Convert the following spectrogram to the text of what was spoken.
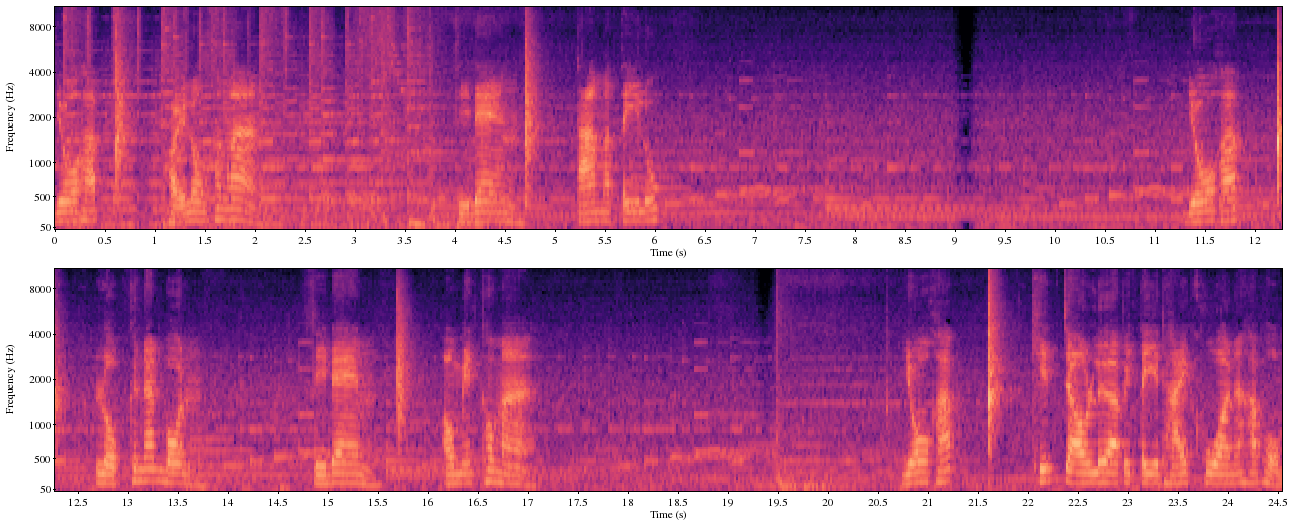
โยครับ ถอยลงข้างล่าง สีแดงตามมาตีลุก โยครับ หลบขึ้นด้านบน สีแดง เอาเม็ดเข้ามา โยครับ คิดจะเอาเรือไปตีท้ายครัวนะครับผม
